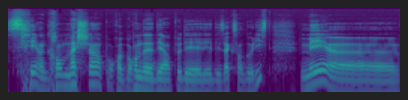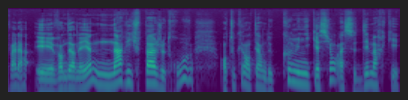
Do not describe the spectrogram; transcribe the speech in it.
c'est un grand machin pour reprendre un peu des, accents gaullistes. Mais euh, voilà. Et Van der Leyen n'arrive pas, je trouve, en tout cas en termes de communication, à se démarquer.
